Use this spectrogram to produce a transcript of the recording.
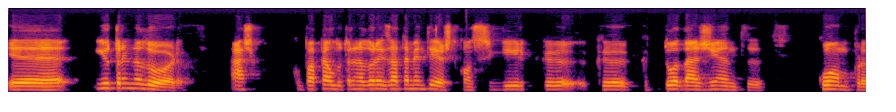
Uh, e o treinador, acho que o papel do treinador é exatamente este: conseguir que, que, que toda a gente compre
